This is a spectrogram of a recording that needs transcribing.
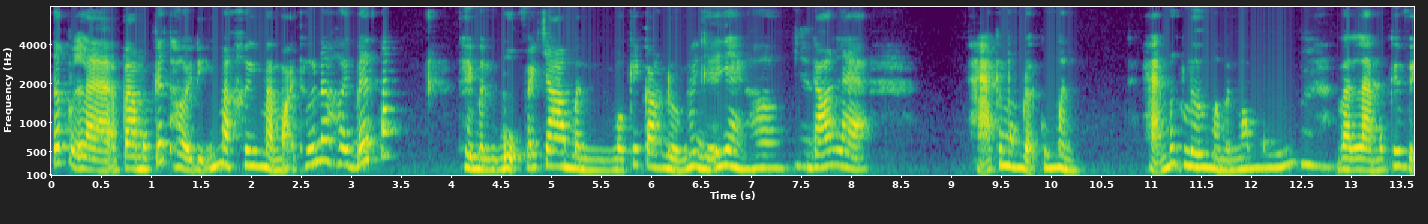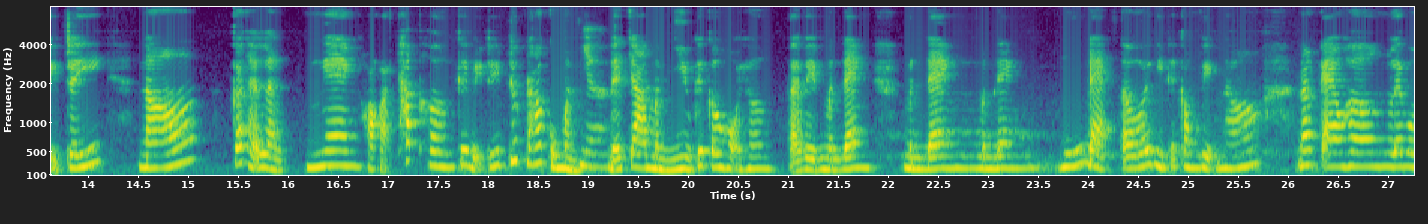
tức là vào một cái thời điểm mà khi mà mọi thứ nó hơi bế tắc thì mình buộc phải cho mình một cái con đường nó dễ dàng hơn yeah. Đó là hạ cái mong đợi của mình hạ mức lương mà mình mong muốn ừ. và làm một cái vị trí nó có thể là ngang hoặc là thấp hơn cái vị trí trước đó của mình yeah. Dạ. để cho mình nhiều cái cơ hội hơn tại vì mình đang mình đang mình đang muốn đạt tới những cái công việc nó nó cao hơn level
